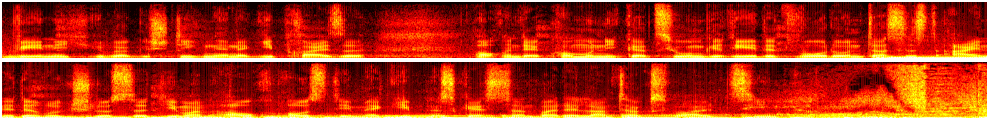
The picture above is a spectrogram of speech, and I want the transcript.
wenig über gestiegene Energiepreise auch in der Kommunikation geredet wurde. Und das ist eine der Rückschlüsse, die man auch aus dem Ergebnis gestern bei der Landtagswahl ziehen kann.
